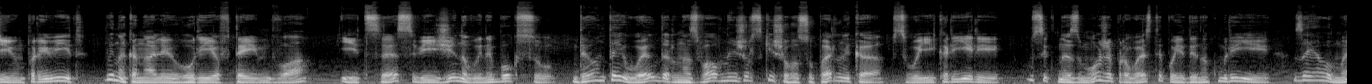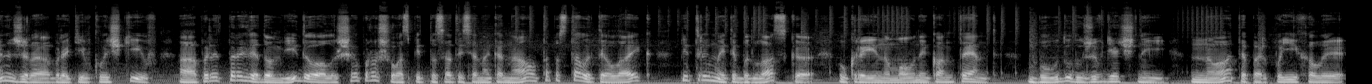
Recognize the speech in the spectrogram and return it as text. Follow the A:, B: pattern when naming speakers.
A: Всім привіт! Ви на каналі Гурієв Тейм 2. І це свіжі новини боксу. Деонтей Уелдер назвав найжорсткішого суперника в своїй кар'єрі. Усик не зможе провести поєдинок мрії, заяву менеджера братів кличків. А перед переглядом відео лише прошу вас підписатися на канал та поставити лайк. Підтримайте, будь ласка, україномовний контент. Буду дуже вдячний. Ну а тепер поїхали.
